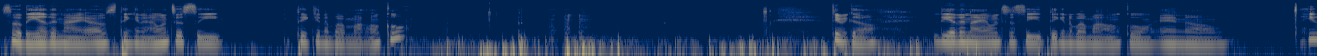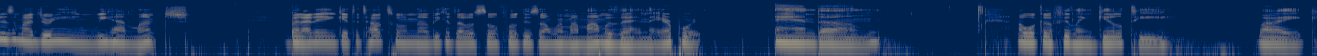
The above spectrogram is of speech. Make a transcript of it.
So the other night I was thinking I went to sleep thinking about my uncle. There we go. The other night I went to sleep thinking about my uncle and um he was in my dream. We had lunch. But I didn't get to talk to him though because I was so focused on where my mom was at in the airport. And um I woke up feeling guilty. Like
